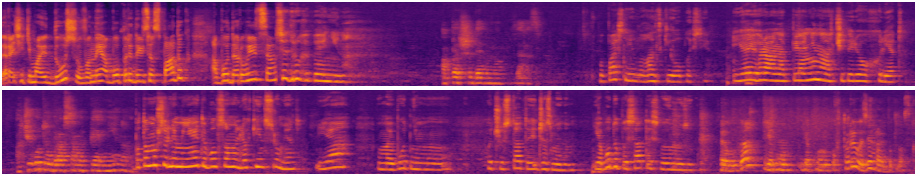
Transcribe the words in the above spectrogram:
речі, які мають душу, вони або передаються в спадок, або даруються. Це друге піаніно А перше, де воно зараз? в Попасній Луганській області. Я граю на пианино с 4 лет. А чого ти обрав саме піаніно? Потому что для меня это был самый легкий инструмент. Я в майбутньому хочу стати джазменом. Я буду писати свою музику. да? яку, яку ми повторили, зіграй, будь ласка.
